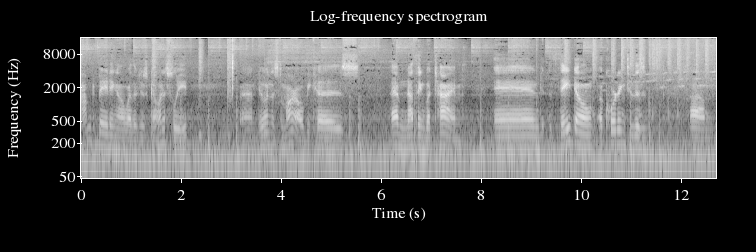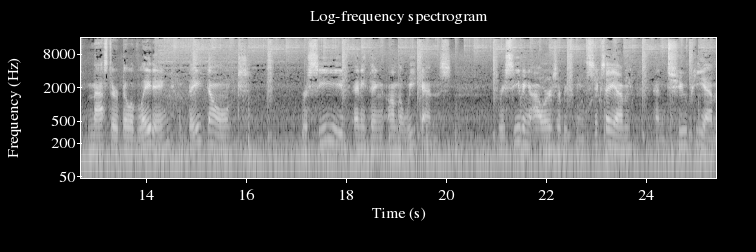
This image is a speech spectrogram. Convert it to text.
I'm debating on whether just going to sleep and doing this tomorrow because I have nothing but time. And they don't, according to this um, master bill of lading, they don't receive anything on the weekends. Receiving hours are between 6 a.m. and 2 p.m.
